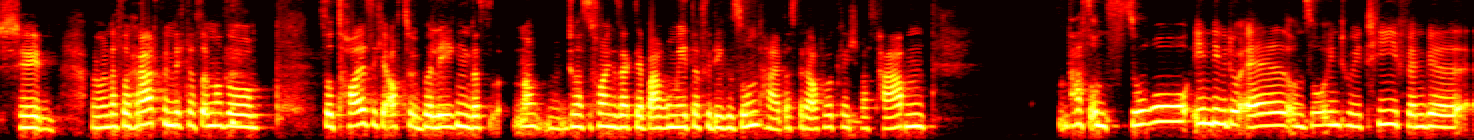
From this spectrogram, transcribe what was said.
Schön. Wenn man das so hört, finde ich das immer so, so toll, sich auch zu überlegen, dass, ne, du hast es vorhin gesagt, der Barometer für die Gesundheit, dass wir da auch wirklich was haben, was uns so individuell und so intuitiv, wenn wir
